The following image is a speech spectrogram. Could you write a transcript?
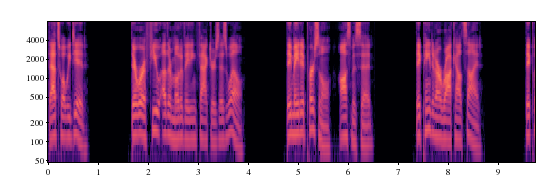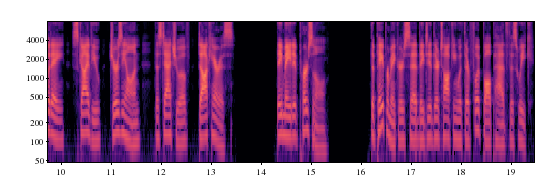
That's what we did. There were a few other motivating factors as well. They made it personal, Ausmus said. They painted our rock outside. They put a Skyview jersey on the statue of Doc Harris. They made it personal. The papermakers said they did their talking with their football pads this week.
